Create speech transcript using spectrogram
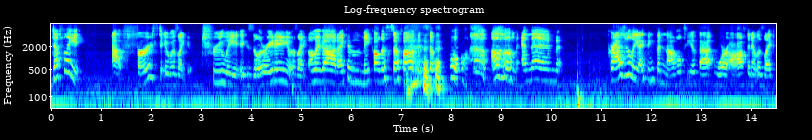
definitely at first it was like truly exhilarating. It was like, oh my god, I can make all this stuff up. It's so cool. Um, and then gradually, I think the novelty of that wore off, and it was like,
